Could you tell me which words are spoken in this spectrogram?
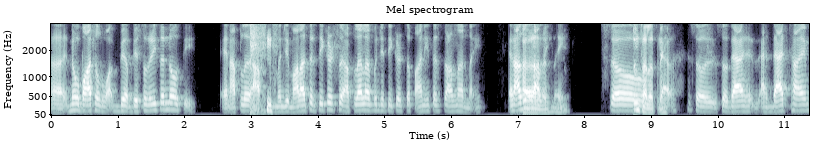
Uh, no bottled water, bisolrita noti. आणि आपलं म्हणजे मला तर तिकडचं आपल्याला म्हणजे तिकडचं पाणी तर चालणार नाही आणि अजून चालत नाही सो चालत नाही सो सो दॅट ऍट दॅट टाइम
